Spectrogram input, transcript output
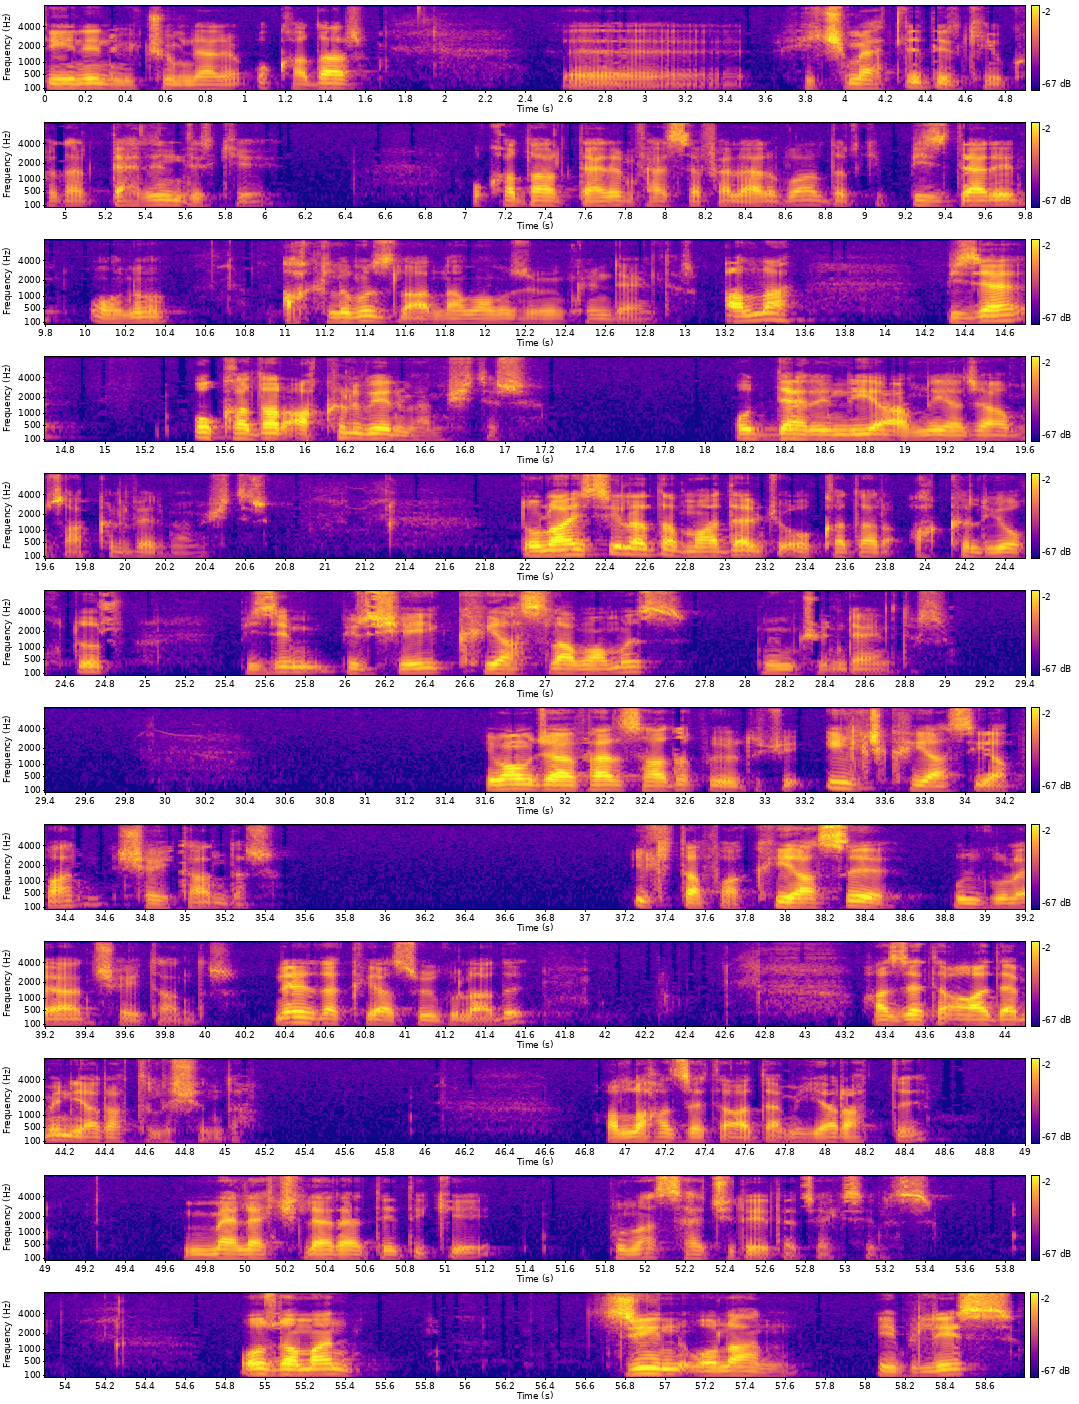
dinin hükümleri o kadar e, hikmetlidir ki, o kadar derindir ki, o kadar derin felsefeleri vardır ki bizlerin onu aklımızla anlamamız mümkün değildir. Allah bize o kadar akıl vermemiştir. O derinliği anlayacağımız akıl vermemiştir. Dolayısıyla da madem ki o kadar akıl yoktur, bizim bir şeyi kıyaslamamız mümkün değildir. İmam Cafer Sadık buyurdu ki ilk kıyası yapan şeytandır. İlk defa kıyası uygulayan şeytandır. Nerede kıyas uyguladı? Hazreti Adem'in yaratılışında. Allah Hazreti Adem'i yarattı. Meleklere dedi ki buna secde edeceksiniz. O zaman cin olan iblis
